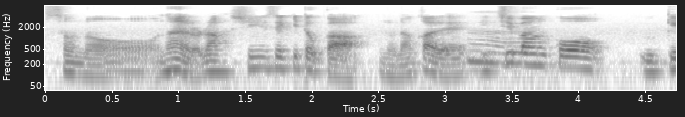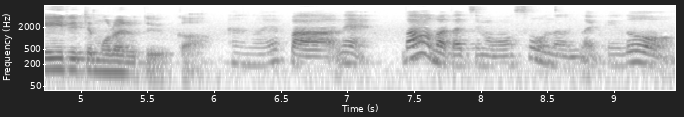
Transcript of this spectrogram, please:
その、なんやろな、親戚とかの中でうん。一番こう、受け入れてもらえるというか、あのやっぱねばあばたちもそうなんだけど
